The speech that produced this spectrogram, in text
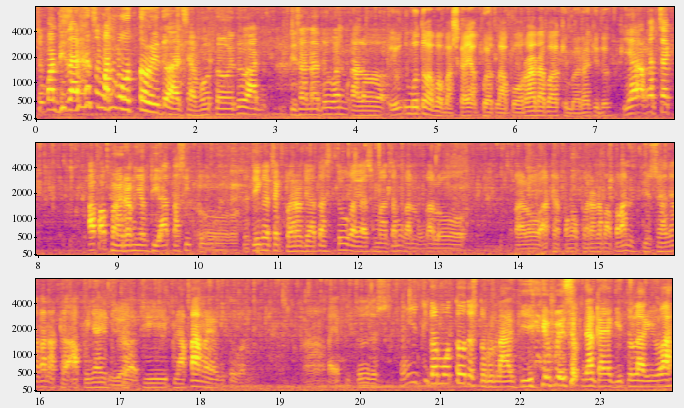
cuman di sana cuman moto itu aja. Moto itu di sana tuh kan kalau Itu mutu apa mas? Kayak buat laporan apa gimana gitu? ya ngecek apa barang yang di atas itu. Oh. Jadi ngecek barang di atas itu kayak semacam kan kalau kalau ada pengobaran apa apa kan biasanya kan ada apinya di, Iya. di belakang ya gitu kan. Nah, kayak gitu terus ini tinggal moto terus turun lagi besoknya kayak gitu lagi wah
